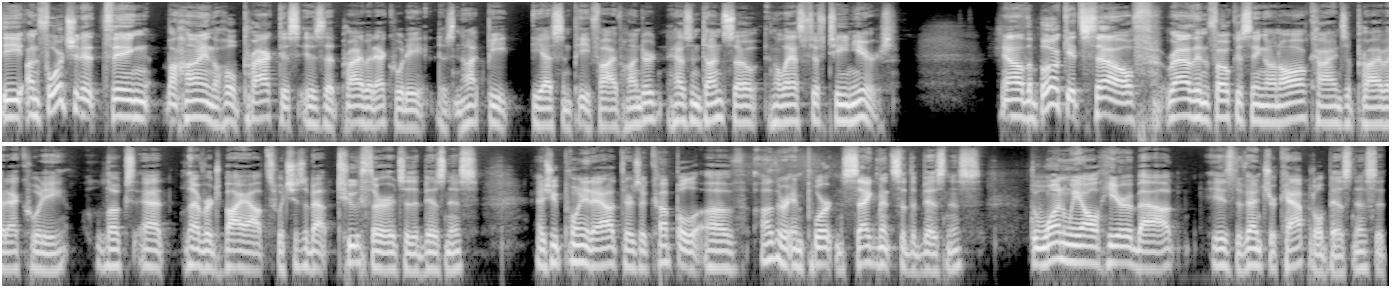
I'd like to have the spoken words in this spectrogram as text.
The unfortunate thing behind the whole practice is that private equity does not beat the S&P 500, hasn't done so in the last 15 years. Now, the book itself, rather than focusing on all kinds of private equity, looks at leverage buyouts, which is about two thirds of the business. As you pointed out, there's a couple of other important segments of the business. The one we all hear about is the venture capital business. It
